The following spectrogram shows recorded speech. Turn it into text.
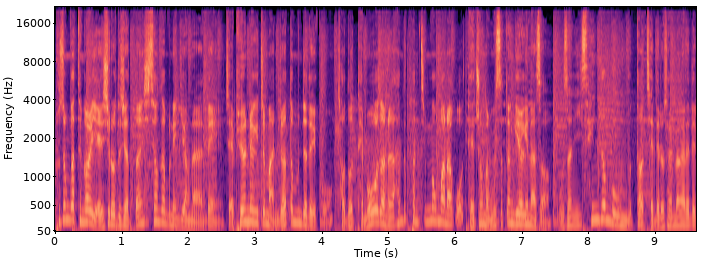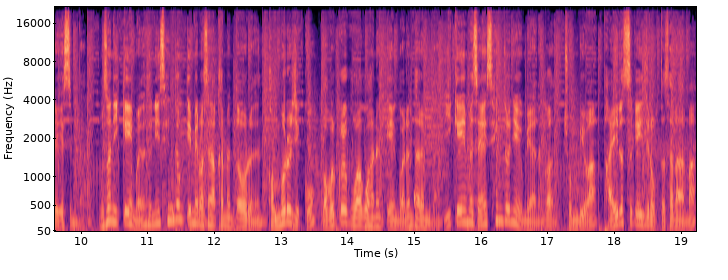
푸좀 같은 걸 예시로 드셨던 시청자분이 기억나는데 제 표현력이 좀 안 좋았던 문제도 있고 저도 데모 버전은 한두 판 찍먹만 하고 대충 넘겼었던 기억이 나서 우선 이 생존 부분부터 제대로 설명을 해드리겠습니다. 우선 이 게임은 흔히 생존 게임이라고 생각하면 떠오르는 건물을 짓고 먹을 걸 구하고 하는 게임과는 다릅니다. 이 게임에서의 생존이 의미하는 건 좀비와 바이러스 게이지로부터 살아남아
